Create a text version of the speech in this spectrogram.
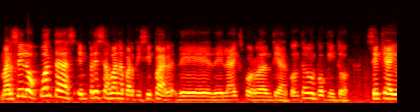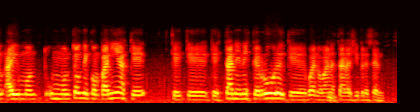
Marcelo, ¿cuántas empresas van a participar de, la Expo Rodantear? Contame un poquito. Sé que hay, hay un, montón de compañías que, que, que están en este rubro y que, bueno, van a estar allí presentes.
